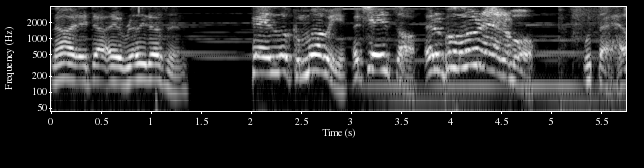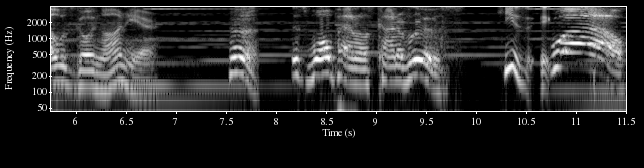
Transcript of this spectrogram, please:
no, it it really doesn't. Hey, look, a mummy, a chainsaw, and a balloon animal. What the hell is going on here? Huh? This wall panel is kind of loose. he is Wow!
